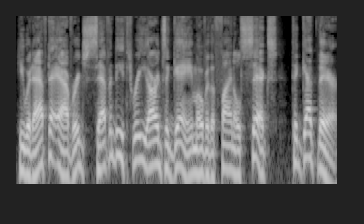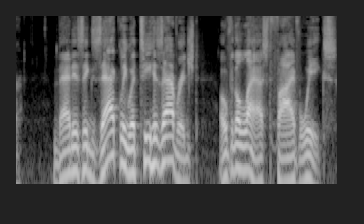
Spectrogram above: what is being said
he would have to average 73 yards a game over the final six to get there. That is exactly what Tee has averaged over the last five weeks.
